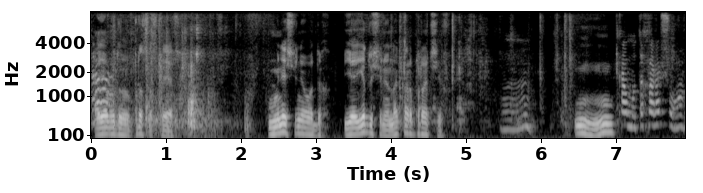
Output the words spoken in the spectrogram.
А я буду просто стоять. У меня сегодня отдых. Я еду сегодня на корпоратив. М, Кому-то хорошо.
